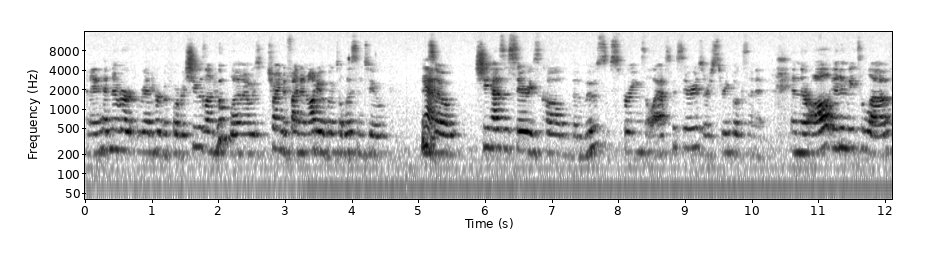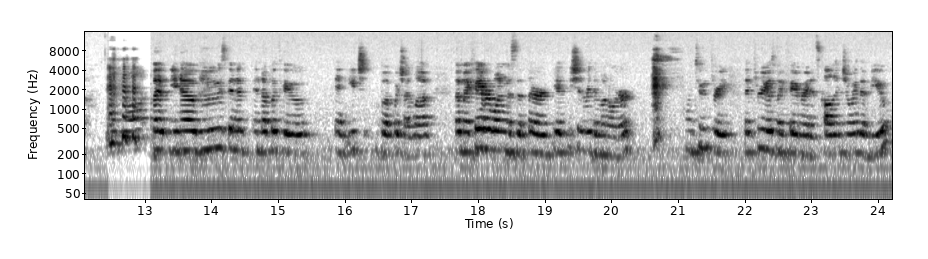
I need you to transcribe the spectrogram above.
And I had never read her before, but she was on Hoopla, and I was trying to find an audiobook to listen to. And Yeah. so she has a series called the Moose Springs Alaska series. There's three books in it, and they're all enemy to love. But you all- but you know who's going to end up with who in each book, which I love. But my favorite one was the third. You you should read them in order. One, two, and three. The three was my favorite. It's called Enjoy the View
